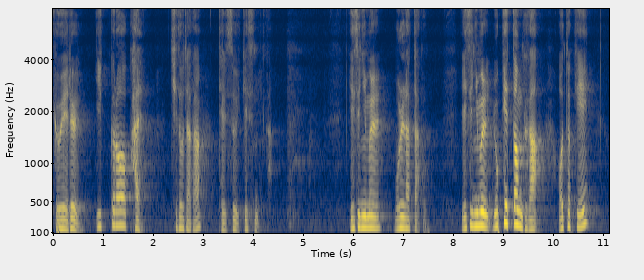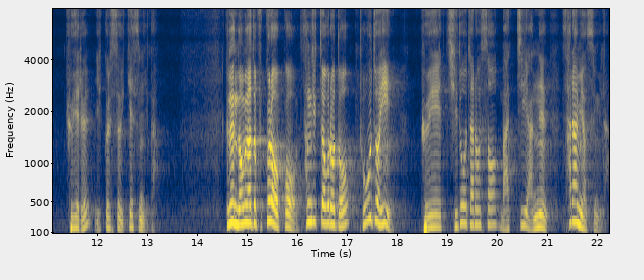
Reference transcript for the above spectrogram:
교회를 이끌어 갈 지도자가 될 수 있겠습니까? 예수님을 몰랐다고 예수님을 욕했던 그가 어떻게 교회를 이끌 수 있겠습니까? 그는 너무나도 부끄러웠고 상식적으로도 도저히 교회의 지도자로서 맞지 않는 사람이었습니다.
